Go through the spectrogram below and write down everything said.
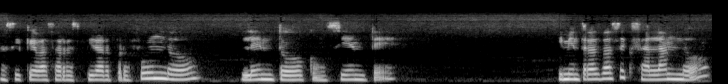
Así que vas a respirar profundo, lento, consciente, y mientras vas exhalando,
